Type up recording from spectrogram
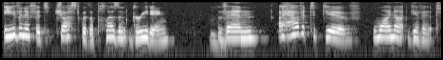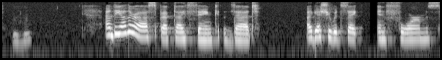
even if it's just with a pleasant greeting, mm-hmm. then I have it to give. Why not give it? Mm-hmm. And the other aspect, I think, that I guess you would say informs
